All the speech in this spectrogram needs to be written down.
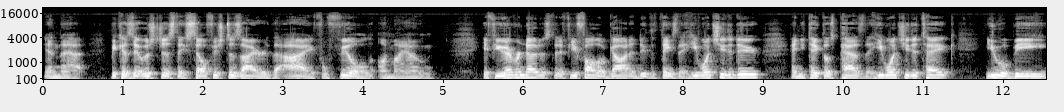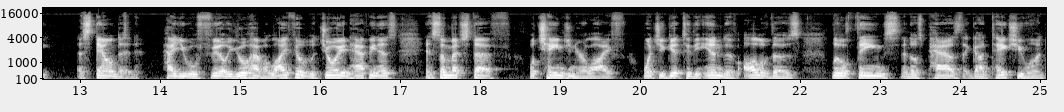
in that because it was just a selfish desire that I fulfilled on my own. If you ever notice that if you follow God and do the things that He wants you to do, and you take those paths that He wants you to take, you will be astounded how you will feel. You'll have a life filled with joy and happiness, and so much stuff will change in your life once you get to the end of all of those little things and those paths that God takes you on.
